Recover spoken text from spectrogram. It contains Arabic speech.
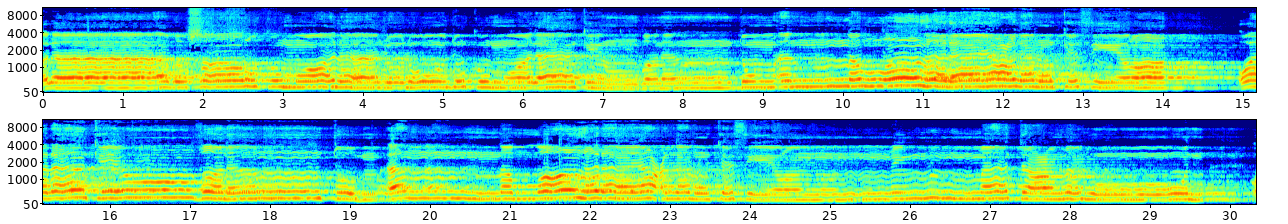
ولا أبصاركم ولا جلودكم ولكن ظننتم أن الله لا يعلم كثيرا ولكن ظننتم أن الله لا يعلم كثيرا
